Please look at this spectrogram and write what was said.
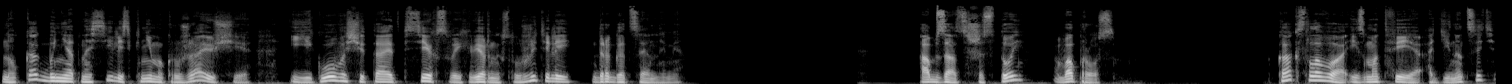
Но как бы ни относились к ним окружающие, Иегова считает всех своих верных служителей драгоценными. Абзац 6. Вопрос. Как слова из Матфея 11,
